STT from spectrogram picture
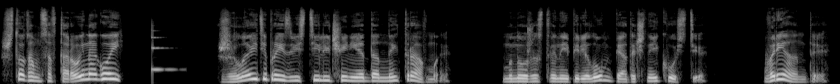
Что там со второй ногой? Желаете произвести лечение данной травмы? Множественный перелом пяточной кости. Варианты.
